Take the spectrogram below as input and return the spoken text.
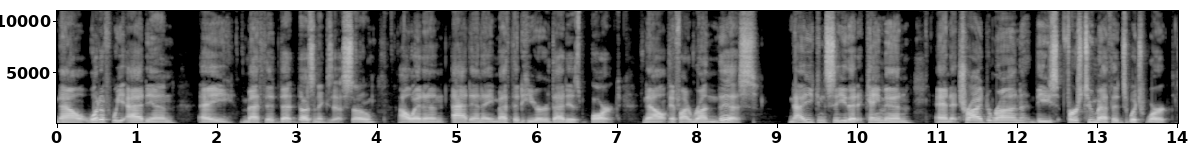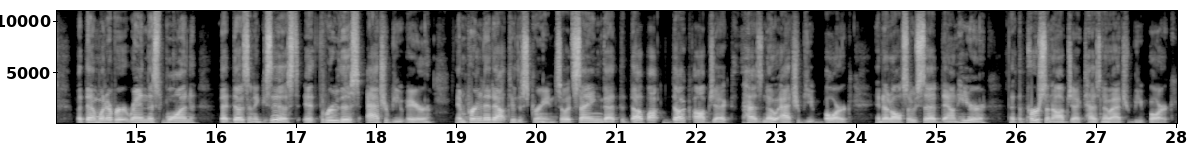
Now, what if we add in a method that doesn't exist? So I'll add in, add in a method here that is bark. Now, if I run this, now you can see that it came in and it tried to run these first two methods, which worked, but then whenever it ran this one that doesn't exist, it threw this attribute error and printed it out to the screen. So it's saying that the duck object has no attribute bark, and it also said down here that the person object has no attribute bark.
